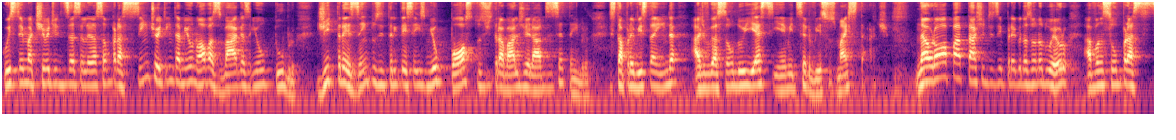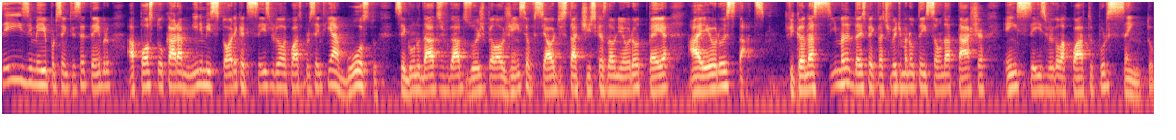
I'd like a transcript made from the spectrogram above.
com estimativa de desaceleração para 180 mil novas vagas em outubro, de 336 mil postos de trabalho gerados em setembro. Está prevista ainda a divulgação do ISM de serviços mais tarde. Na Europa, a taxa de desemprego da zona do euro avançou para 6,5% em setembro, após tocar a mínima histórica de 6,4% em agosto, segundo dados divulgados hoje pela Agência Oficial de Estatísticas da União Europeia, a Eurostat ficando acima da expectativa de manutenção da taxa em 6,4%.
